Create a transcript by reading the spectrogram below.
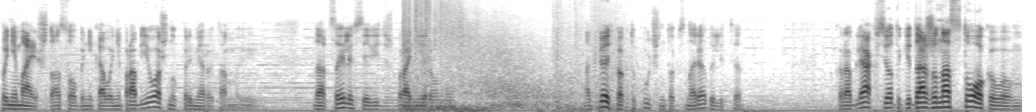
понимаешь, что особо никого не пробьешь, ну, к примеру, там, и, да, цели все, видишь, бронированные. Опять как-то кучно так снаряды летят. В кораблях все-таки даже на стоковом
